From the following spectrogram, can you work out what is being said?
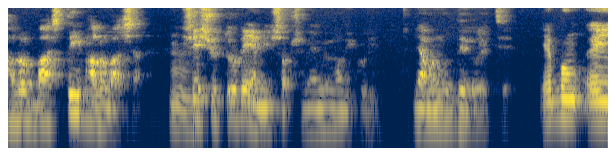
ভালোবাসতেই ভালোবাসা। সেই সূত্রটাই আমি সবসময় আমি মনে করি যে আমার মধ্যে রয়েছে। এবং এই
